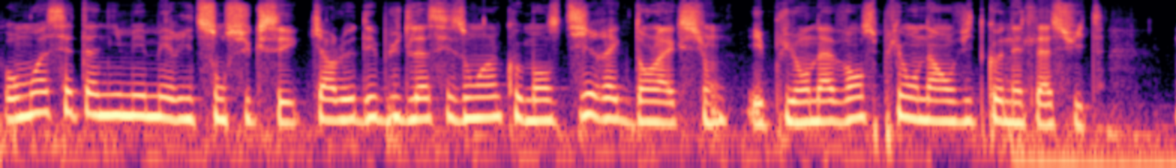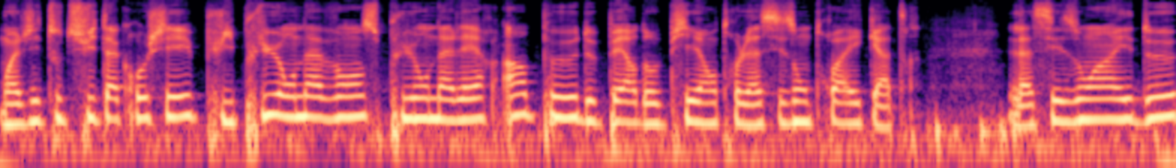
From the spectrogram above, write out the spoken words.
Pour moi, cet animé mérite son succès, car le début de la saison 1 commence direct dans l'action, et plus on avance, plus on a envie de connaître la suite. Moi, j'ai tout de suite accroché, puis plus on avance, plus on a l'air un peu de perdre pied entre la saison 3 et 4. La saison 1 et 2,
